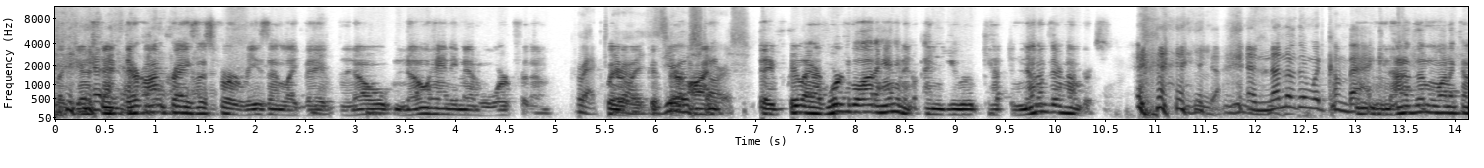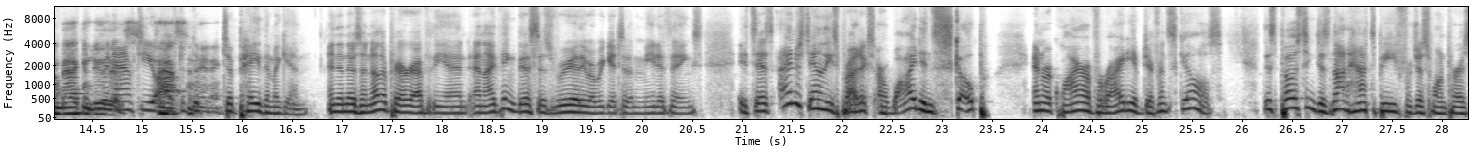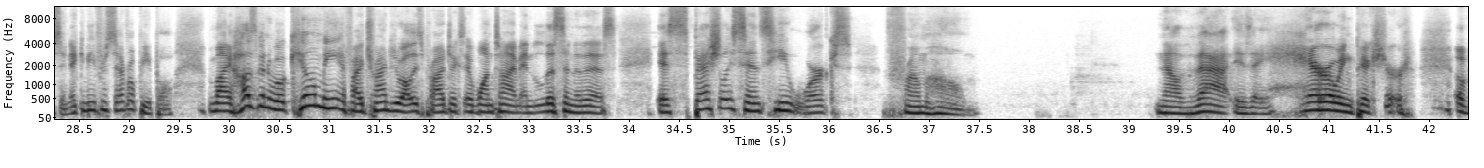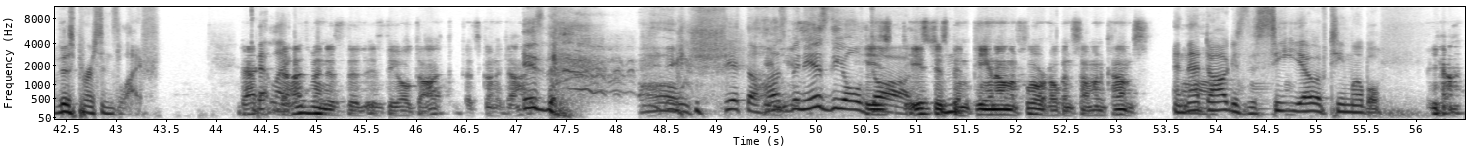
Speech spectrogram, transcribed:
Like, do you understand? They're on Craigslist for a reason. Like, they no no handyman will work for them. correct Clearly, There are 'cause zero they're on- stars They've clearly. I've worked with a lot of handymen, and you kept none of their numbers. Mm-hmm. Yeah. Mm-hmm. and none of them would come back None of them want to come back and do even this. after you offered to, to pay them again. And then there's another paragraph at the end, and I think this is really where we get to the meat of things. It says, I understand these projects are wide in scope and require a variety of different skills. This posting does not have to be for just one person, it can be for several people. My husband will kill me if I try to do all these projects at one time. And listen to this, especially since he works from home. Now, that is a harrowing picture of this person's life. that, that, like- the husband is the is the old dog that's going to die. Is the Oh shit! The husband is the old he's dog. he's just been peeing on the floor hoping someone comes. And that Oh. dog is the CEO of T-Mobile. Yeah,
